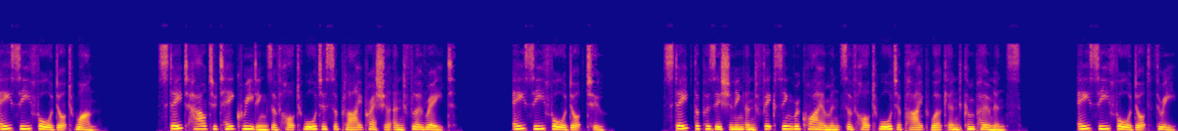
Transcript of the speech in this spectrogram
AC 4.1 State how to take readings of hot water supply pressure and flow rate. AC 4.2 State the positioning and fixing requirements of hot water pipe work and components. AC 4.3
